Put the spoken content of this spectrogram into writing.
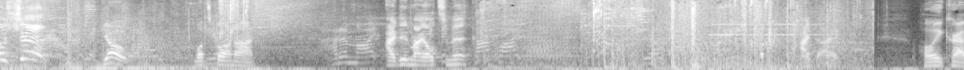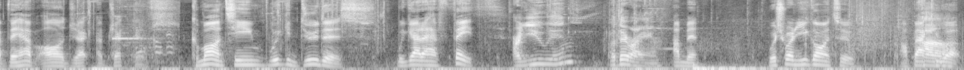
Oh shit! Yo, what's going on? I did my ultimate. I died. Holy crap! They have all object objectives. Come on, team. We can do this. We gotta have faith. Are you in? Oh, there I am. I'm in. Which one are you going to? I'll back you Uh, up.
